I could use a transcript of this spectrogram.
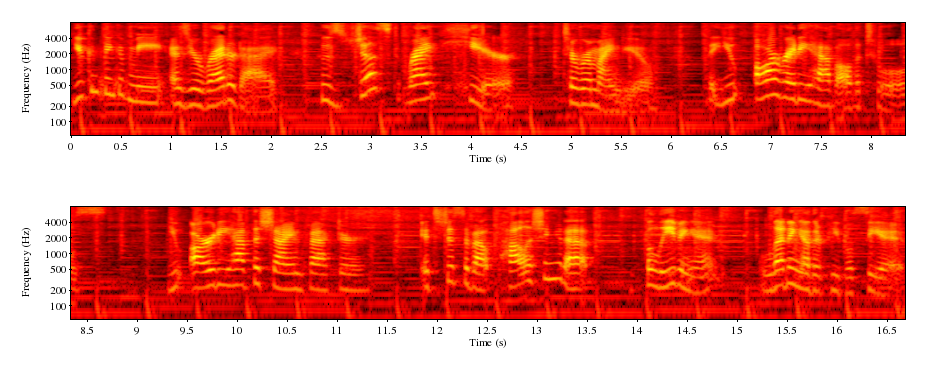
You can think of me as your ride or die who's just right here to remind you that you already have all the tools. You already have the shine factor. It's just about polishing it up, believing it, letting other people see it,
